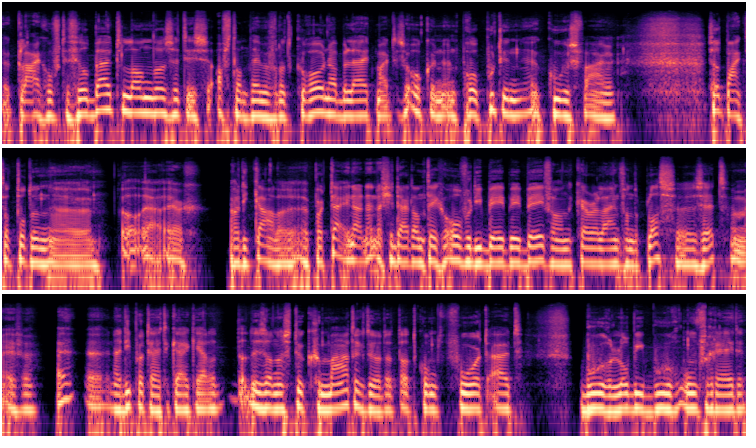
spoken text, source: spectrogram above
uh, klagen over te veel buitenlanders. Het is afstand nemen van het coronabeleid, maar het is ook een, een pro-Poetin koers varen. Dus dat maakt dat tot een wel, ja, erg radicale eh, partij. Nou, en als je daar dan tegenover die BBB van Caroline van der Plas uh, zet, om even hè, uh, naar die partij te kijken, ja, dat, dat is dan een stuk gematigder. Dat, dat komt voort uit boerenlobby, boerenonvrede.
